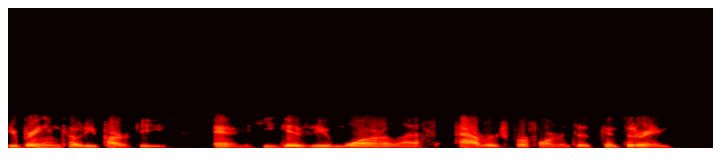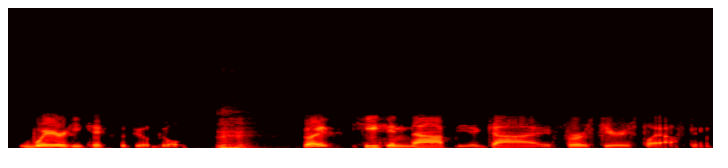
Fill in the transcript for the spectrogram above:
You bring in Cody Parkey, and he gives you more or less average performances considering where he kicks the field goals. Mm-hmm. But he cannot be a guy for a serious playoff team.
